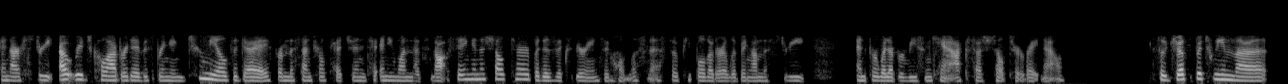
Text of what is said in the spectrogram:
And our street outreach collaborative is bringing two meals a day from the central kitchen to anyone that's not staying in a shelter but is experiencing homelessness. So people that are living on the street and for whatever reason can't access shelter right now. So just between the,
